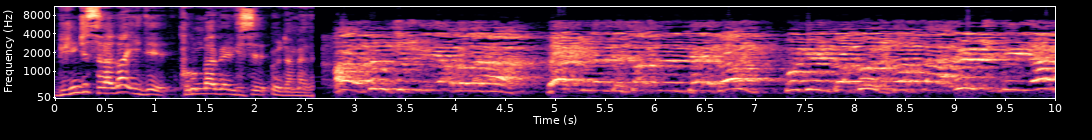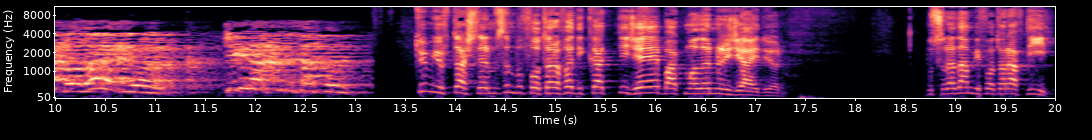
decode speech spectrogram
birinci sırada idi kurumlar vergisi ödemede. 6,5 milyar dolara 4 yıl önce satılan telefon bugün 9.3 milyar dolar ediyor. Kimin sattın? Tüm yurttaşlarımızın bu fotoğrafa dikkatlice bakmalarını rica ediyorum. Bu sıradan bir fotoğraf değil.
